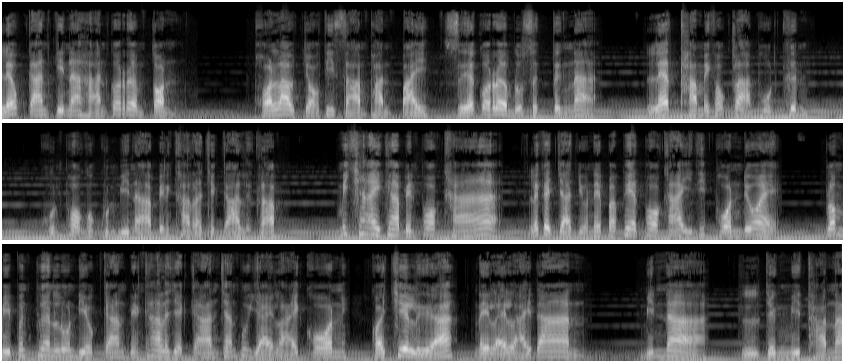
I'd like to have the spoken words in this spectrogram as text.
แล้วการกินอาหารก็เริ่มต้น พอเล่าจอกที่สามผ่านไป เสือก็เริ่มรู้สึกตึงหน้า และทำให้เขากล้าพูดขึ้น คุณพ่อของคุณบีนาเป็นข้าราชการหรือครับ ไม่ใช่ค่ะเป็นพ่อค้า และก็จัดอยู่ในประเภทพ่อค้าอิทธิพลด้วย เพราะมีเพื่อนๆรุ่นเดียวกันเป็นข้าราชการชั้นผู้ใหญ่หลายคน คอยช่วยเหลือในหลายๆ ด้านบินนาจึงมีฐานะ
